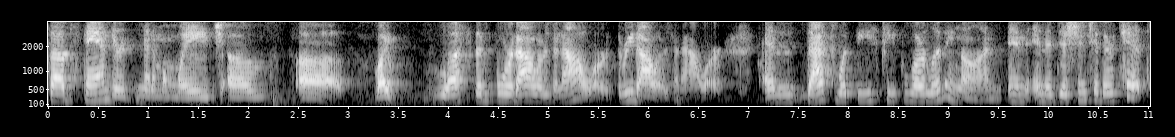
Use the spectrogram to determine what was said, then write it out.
substandard minimum wage of uh, like less than four dollars an hour, three dollars an hour, and that's what these people are living on, in in addition to their tips.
